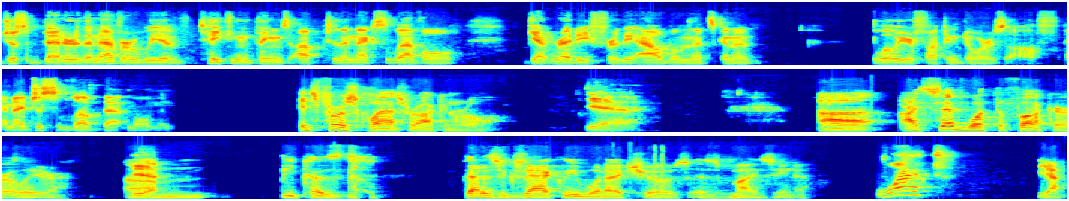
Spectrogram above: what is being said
just better than ever. We have taken things up to the next level. Get ready for the album that's gonna blow your fucking doors off. And I just love that moment. It's first class rock and roll. Yeah. Uh, I said what the fuck earlier. Um, yeah. Because that is exactly what I chose as my zenith. What? Yeah,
